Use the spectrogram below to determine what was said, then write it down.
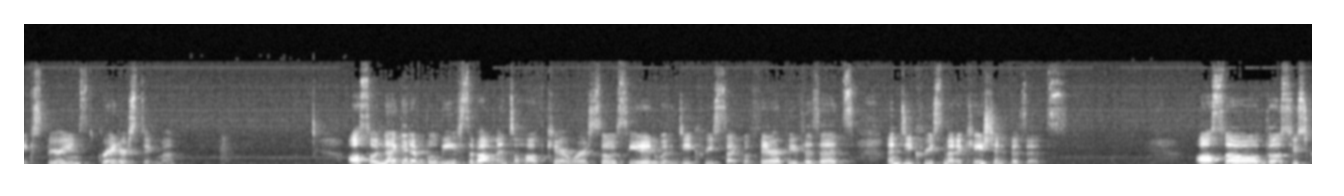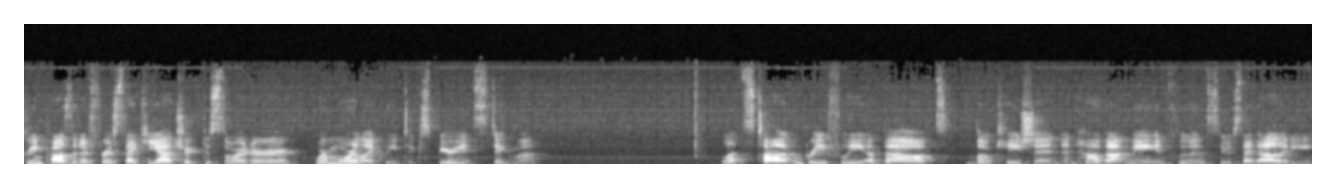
experienced greater stigma. Also, negative beliefs about mental health care were associated with decreased psychotherapy visits and decreased medication visits. Also, those who screened positive for a psychiatric disorder were more likely to experience stigma. Let's talk briefly about location and how that may influence suicidality.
